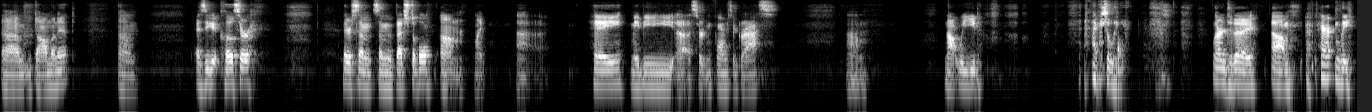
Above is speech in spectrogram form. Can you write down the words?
um, dominant. Um, as you get closer, there's some some vegetable, um, like uh, hay, maybe uh, certain forms of grass. Um, not weed. Actually, learned today. Um, apparently,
